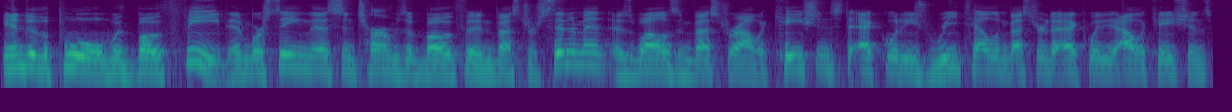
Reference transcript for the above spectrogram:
into the pool with both feet. And we're seeing this in terms of both investor sentiment as well as investor allocations to equities, retail investor to equity allocations,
